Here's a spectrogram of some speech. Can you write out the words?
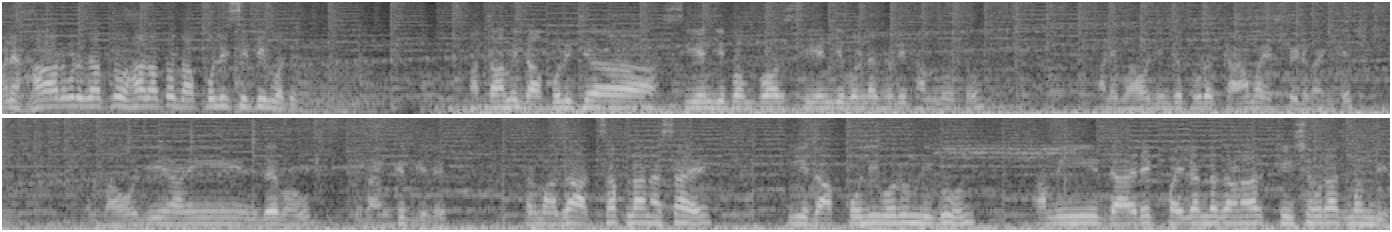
आणि हा रोड जातो हा जातो दापोली सिटीमध्ये. आता आम्ही दापोलीच्या सी एन जी पंपावर सी एन जी भरण्यासाठी थांबलो होतो. आणि भावाजींचं थोडं काम आहे स्टेट बँकेत. तर भाऊजी आणि उदय भाऊ ते बँकेत गेलेत. तर माझा आजचा प्लॅन असा आहे की दापोलीवरून निघून आम्ही डायरेक्ट पहिल्यांदा जाणार केशवराज मंदिर.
